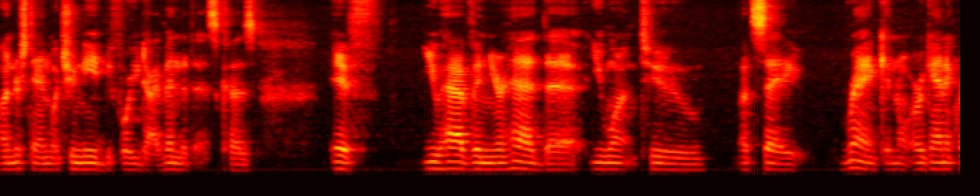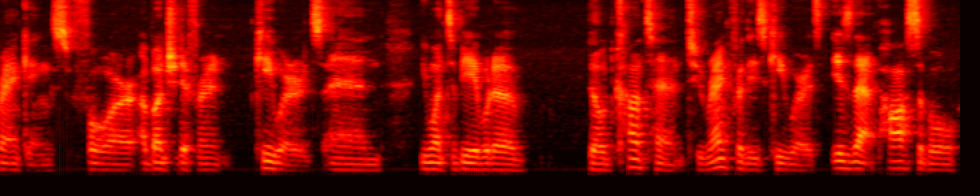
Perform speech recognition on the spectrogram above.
understand what you need before you dive into this because if you have in your head that you want to let's say rank in organic rankings for a bunch of different keywords and you want to be able to build content to rank for these keywords is that possible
